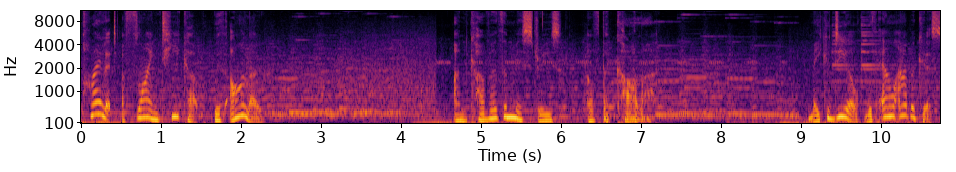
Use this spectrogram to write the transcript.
Pilot a flying teacup with Arlo. Uncover the mysteries of the Kala. Make a deal with El Abacus,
